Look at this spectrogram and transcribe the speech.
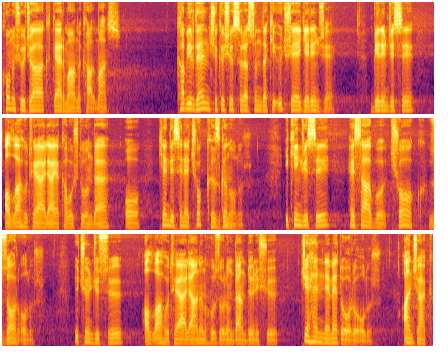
konuşacak dermanı kalmaz. Kabirden çıkışı sırasındaki üç şeye gelince, birincisi, Allahu Teala'ya kavuştuğunda, o, kendisine çok kızgın olur. İkincisi, hesabı çok zor olur. Üçüncüsü, Allahu Teala'nın huzurundan dönüşü cehenneme doğru olur. Ancak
